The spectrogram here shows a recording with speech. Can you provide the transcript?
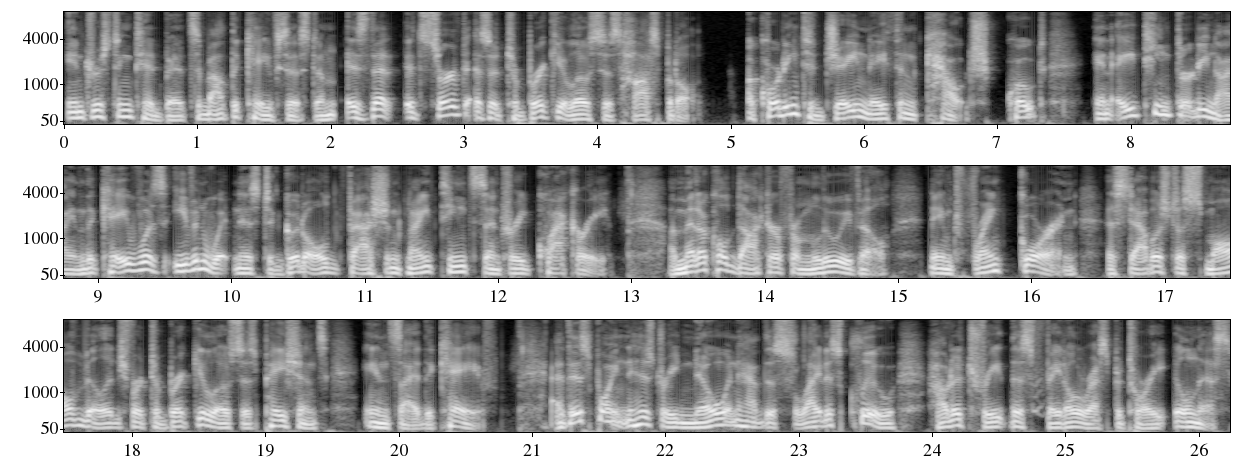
interesting tidbits about the cave system is that it served as a tuberculosis hospital. According to J. Nathan Couch, quote, in 1839, the cave was even witness to good old fashioned 19th century quackery. A medical doctor from Louisville named Frank Gorin established a small village for tuberculosis patients inside the cave. At this point in history, no one had the slightest clue how to treat this fatal respiratory illness.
